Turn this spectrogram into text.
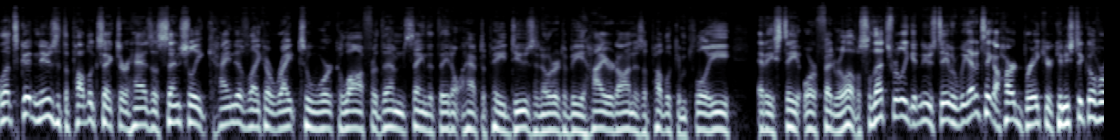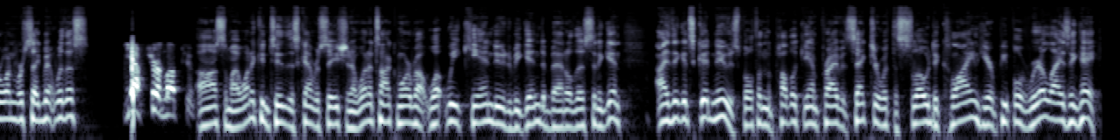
Well, that's good news that the public sector has essentially kind of like a right to work law for them, saying that they don't have to pay dues in order to be hired on as a public employee at a state or federal level. So that's really good news. David, we got to take a hard break here. Can you stick over one more segment with us? Yeah, sure, love to. Awesome. I want to continue this conversation. I want to talk more about what we can do to begin to battle this. And again, I think it's good news, both on the public and private sector, with the slow decline here. People realizing, hey,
